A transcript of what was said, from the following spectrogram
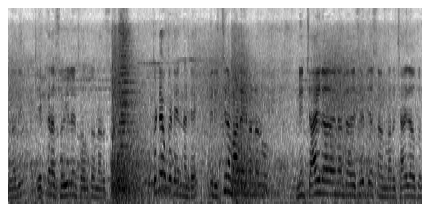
ఉన్నది. ఎక్కడ సొయ్యలేని ప్రభుత్వం నడుస్తుంది. ఒకటే ఒకటి ఏంటంటే మీరు ఇచ్చిన మాట ఏమన్నారు? నేను ఛాయ్ తాగినంత సేఫ్ చేస్తాను మరి ఛాయ్ తాగుతుండ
